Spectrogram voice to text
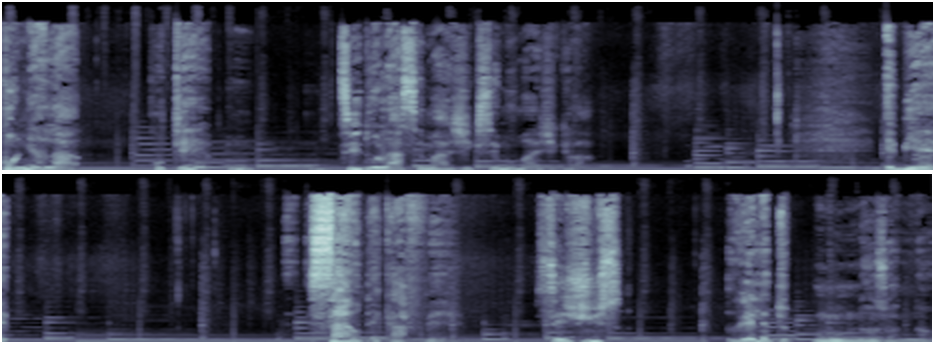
Kon ya la koute, 10 dola se magik, se mou magik la. Ebyen, sa yo te ka fe, se jist rele tout moun nan zon nan,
